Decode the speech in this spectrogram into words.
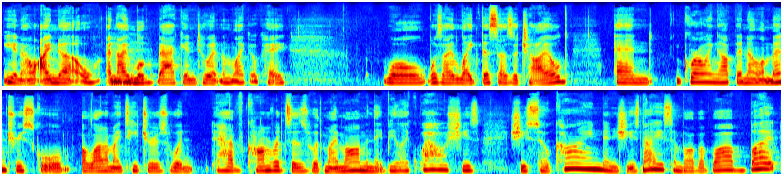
you know, I know, and I look mm-hmm. back into it, and I'm like, okay, well, was I like this as a child? And growing up in elementary school, a lot of my teachers would have conferences with my mom, and they'd be like, "Wow, she's she's so kind and she's nice and blah blah blah," but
